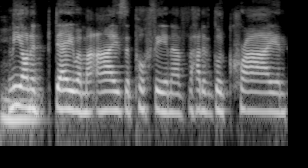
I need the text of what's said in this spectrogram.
mm. me on a mm. day when my eyes are puffy and I've had a good cry and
